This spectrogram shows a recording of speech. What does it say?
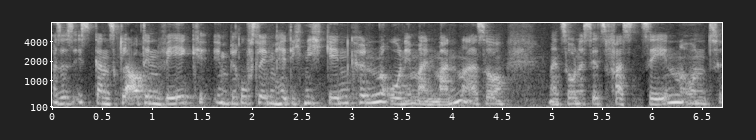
Also es ist ganz klar, den Weg im Berufsleben hätte ich nicht gehen können ohne meinen Mann. Also mein Sohn ist jetzt fast zehn und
